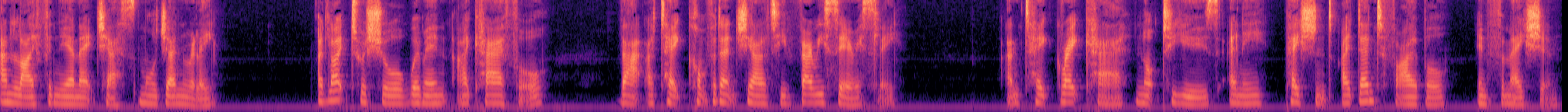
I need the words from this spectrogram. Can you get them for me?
and life in the NHS more generally. I'd like to assure women I care for that I take confidentiality very seriously and take great care not to use any patient identifiable information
